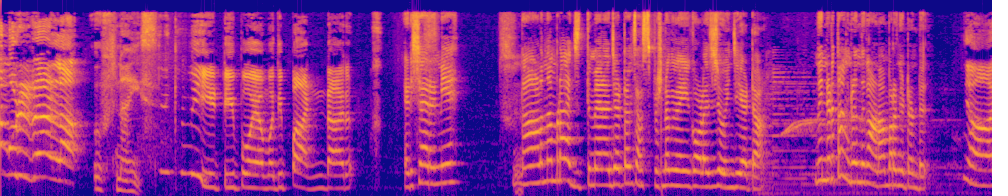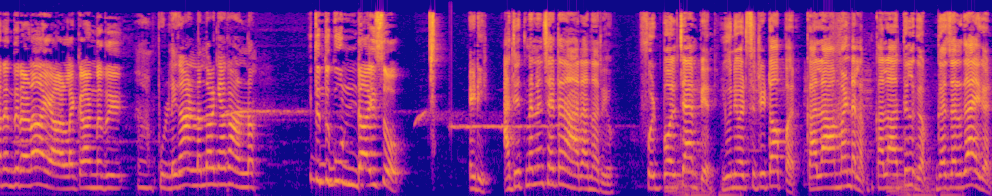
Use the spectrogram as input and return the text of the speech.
അങ്ങോട്ട് ഇടാനുള്ള. ഉഫ് നൈസ്. വീട്ടിൽ പോയാ മതി പണ്ടാരം. എടി ശരണ്യെ നാളെ നമ്മുടെ അജിത്ത് മാനേജേട്ടൻ സസ്പെഷൻ ഒക്കെ കഴിഞ്ഞ് കോളേജ് ജോയിൻ ചെയ്യാട്ടാ. നിന്റെ അടുത്ത് അങ്ങനെ ഒന്ന് കാണാൻ പറഞ്ഞിട്ടുണ്ട്. ഞാൻ എന്തിനാണ് അയാളെ കാണുന്നത്? ആ, പുള്ളി കാണണം തുടങ്ങിയാ കാണണം. ഇതെന്ത് ഗുണ്ടായിസോ? എടി അജിത് മേനൻ ചേട്ടൻ ആരാന്നറിയോ? Football champion university topper Kalamandalam കലാതിൽകം ഗസൽ ഗായകൻ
